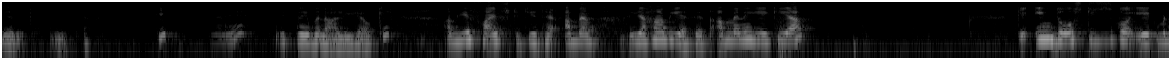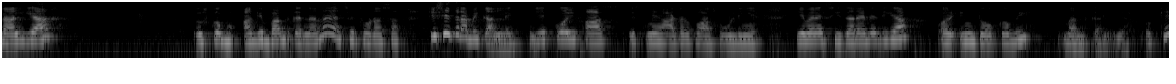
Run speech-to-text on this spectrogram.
ये देखें, ये ऐसे, ठीक? मैंने इतनी बना ली है, ओके? अब ये फाइव स्टिचेस है। अब अब यहाँ भी ऐसे था। अब मैंने ये किया कि इन दो स्टिचेस को एक बना लिया। उसको आगे बंद करना ना ऐसे थोड़ा सा, किसी तरह भी कर ले। ये कोई ख़ास इसमें हार्ड और फास्ट रूल नहीं है। ये मैंने सीधा रहने दिया और इन दो को भी बंद कर लिया ओके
